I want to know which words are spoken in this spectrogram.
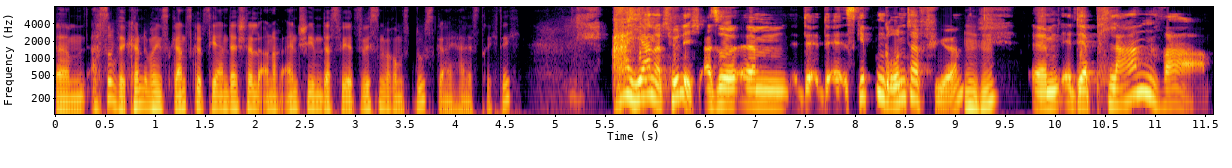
Ähm, ach so, wir können übrigens ganz kurz hier an der Stelle auch noch einschieben, dass wir jetzt wissen, warum es Blue Sky heißt, richtig? Ah ja, natürlich. Also ähm, es gibt einen Grund dafür. Mhm. Ähm, der Plan war,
